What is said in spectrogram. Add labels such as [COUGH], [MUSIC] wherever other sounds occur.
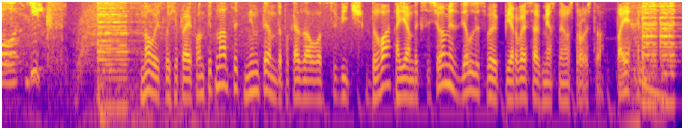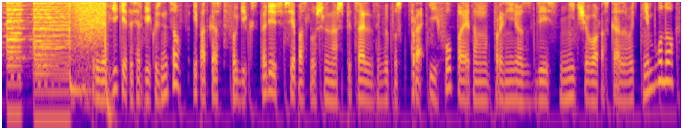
For Geeks. Новые слухи про iPhone 15, Nintendo показала Switch 2, а Яндекс и Xiaomi сделали свое первое совместное устройство. Поехали! Привет, гики, это Сергей Кузнецов и подкаст Fogix. Надеюсь, все послушали наш специальный выпуск про ИФУ, поэтому про нее здесь ничего рассказывать не буду.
